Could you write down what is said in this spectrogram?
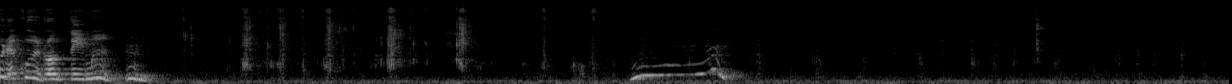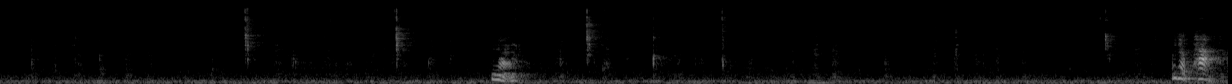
พูดได้คุยรวมตีมืออืมหนอไม่อยากพัก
